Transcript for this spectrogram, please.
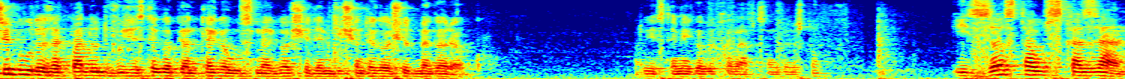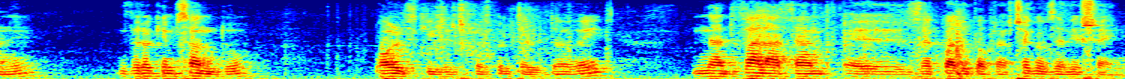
Przybył do zakładu 25.8.77 roku. Tu jestem jego wychowawcą zresztą. I został skazany wyrokiem sądu Polskiej Rzeczypospolitej Ludowej na dwa lata e, zakładu poprawczego w zawieszeniu.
